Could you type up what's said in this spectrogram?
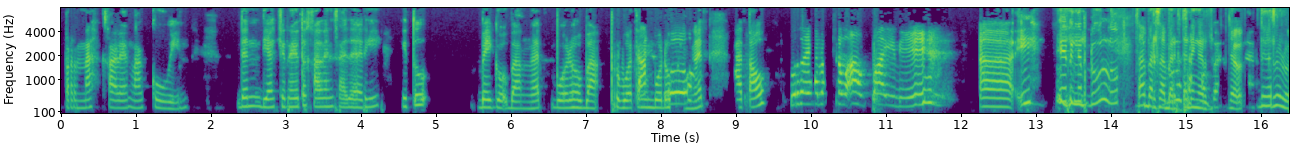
pernah kalian lakuin dan di akhirnya itu kalian sadari itu bego banget, bodoh banget, perbuatan yang bodoh Aduh. banget atau Pertanyaan macam apa ini? eh ih, ya denger dulu. Sabar, sabar. Kita Sabar. dengar. Jawab. Dengar dulu.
